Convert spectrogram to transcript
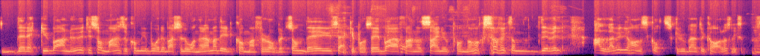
det räcker ju bara nu till sommaren så kommer ju både Barcelona och Madrid komma för Robertson. Det är jag ju säker på. Så det är bara fan att signa upp honom också. Liksom, det vill, alla vill ju ha en skotsk Roberto Carlos liksom. Mm.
